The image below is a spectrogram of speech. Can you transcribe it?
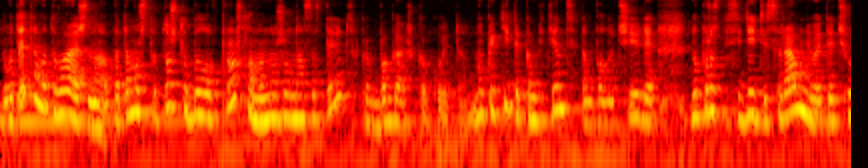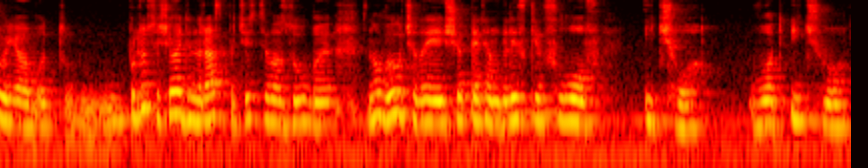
Вот это вот важно, потому что то, что было в прошлом, оно же у нас остается как багаж какой-то. Мы какие-то компетенции там получили, ну просто сидеть и сравнивать, а что я вот... Плюс еще один раз почистила зубы, ну выучила я еще пять английских слов. И чё? Вот и чё?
